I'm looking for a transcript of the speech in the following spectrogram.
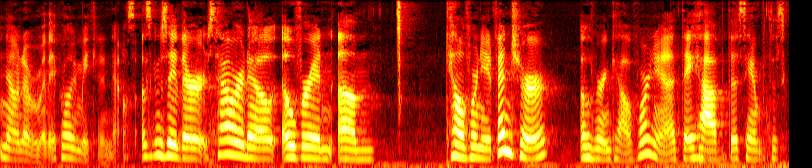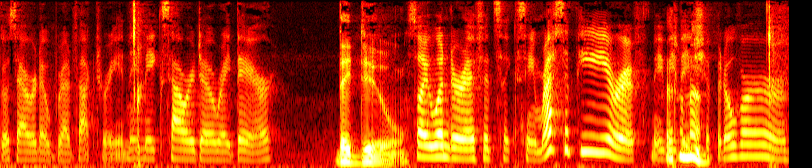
No, never mind. They probably make it in house. I was going to say their sourdough over in um, California Adventure, over in California, they have the San Francisco Sourdough Bread Factory, and they make sourdough right there. they do. So I wonder if it's like same recipe, or if maybe they know. ship it over, or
